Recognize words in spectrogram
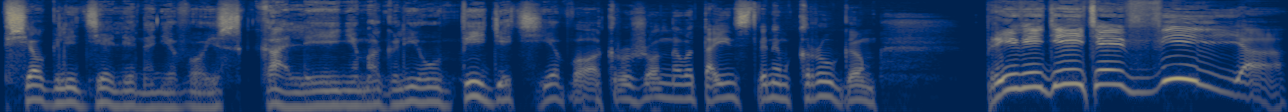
Все глядели на него, искали и не могли увидеть его, окруженного таинственным кругом. «Приведите Вия!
